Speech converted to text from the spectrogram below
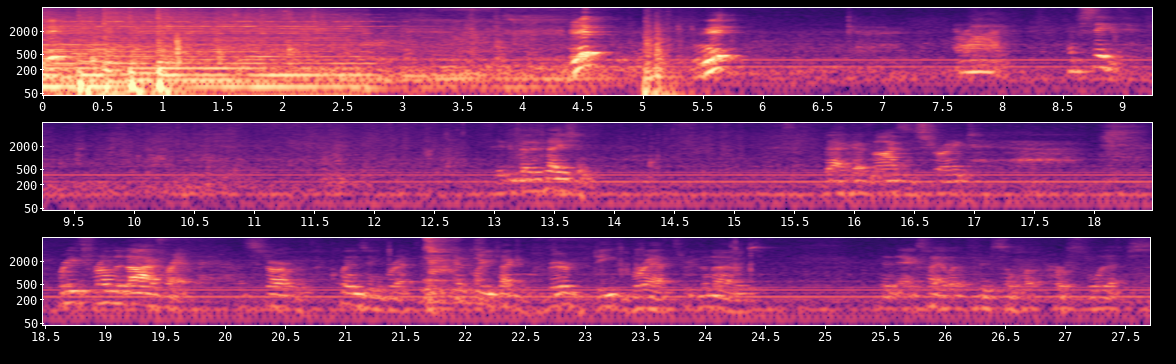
Hip. Hip. Hip. All right. Have a seat. Seated meditation. Back up nice and straight. Breathe from the diaphragm. Let's start with cleansing breath. This is you take a very deep breath through the nose and exhale it through some her lips.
